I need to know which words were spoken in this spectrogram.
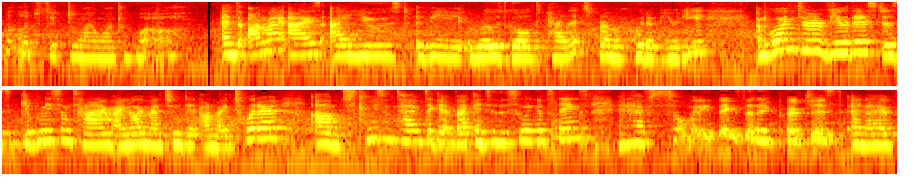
What lipstick do I want to wear? And on my eyes, I used the Rose Gold palette from Huda Beauty. I'm going to review this, just give me some time. I know I mentioned it on my Twitter. Um, just give me some time to get back into the swing of things. And I have so many things that I purchased and I have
